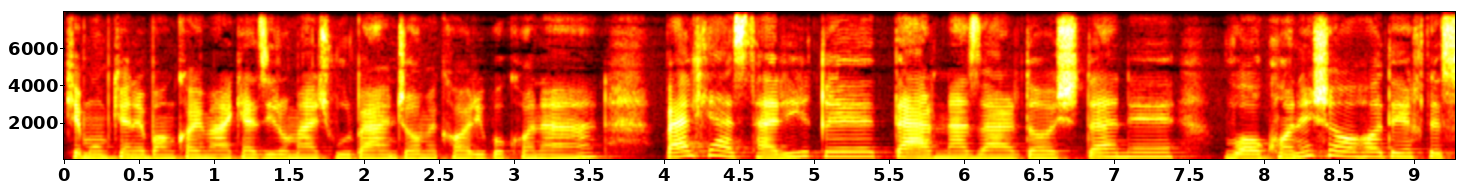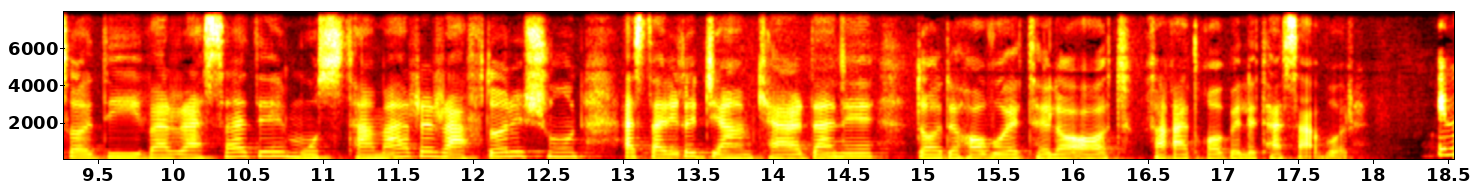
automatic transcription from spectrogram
که ممکنه بانک های مرکزی رو مجبور به انجام کاری بکنن بلکه از طریق در نظر داشتن واکنش آهاد اقتصادی و رصد مستمر رفتارشون از طریق جمع کردن داده ها و اطلاعات فقط قابل تصوره. این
